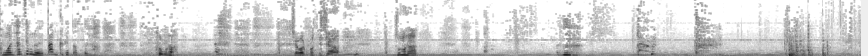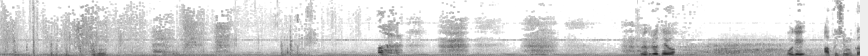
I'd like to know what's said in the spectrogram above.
공원 산책로에 땅 크게 떴어요. 소문아! 제발 버티자! 소문아! 왜 그러세요? 어디 아프십니까?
